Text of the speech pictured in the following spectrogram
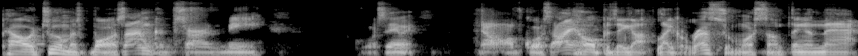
power to them as far as I'm concerned, me. Of course, anyway. Now, of course, I hope is they got like a restroom or something in that.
